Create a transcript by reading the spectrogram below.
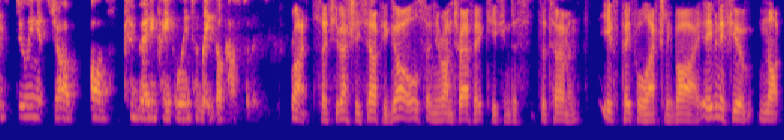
is doing its job of converting people into leads or customers. Right. So if you've actually set up your goals and you run traffic, you can just determine if people will actually buy, even if you're not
